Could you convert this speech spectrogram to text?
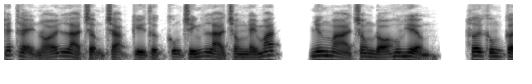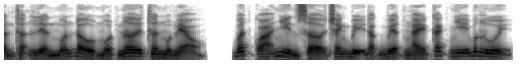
hết thể nói là chậm chạp kỳ thực cũng chính là trong nháy mắt, nhưng mà trong đó hung hiểm, hơi không cẩn thận liền muốn đầu một nơi thân một mẹo, bất quá nhìn sở tranh bị đặc biệt ngày cách nhĩ bước lui,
